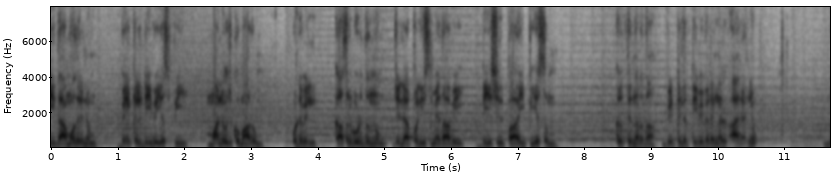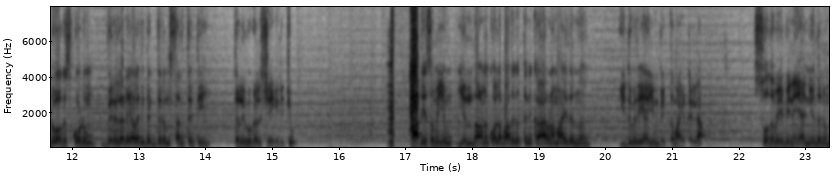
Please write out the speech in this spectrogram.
ഐ ദാമോദരനും ബേക്കൽ ഡിവൈഎസ്പി മനോജ് കുമാറും ഒടുവിൽ കാസർഗോഡ് നിന്നും ജില്ലാ പോലീസ് മേധാവി ഡി ശില്പ ഐ പി എസും കൃത്യം നടന്ന വീട്ടിലെത്തി വിവരങ്ങൾ ആരാഞ്ഞു. ഡോഗ് സ്ക്വാഡും വിരലടയാള വിദഗ്ധരും സ്ഥലത്തെത്തി തെളിവുകൾ ശേഖരിച്ചു. അതേസമയം എന്താണ് കൊലപാതകത്തിന് കാരണമായതെന്ന് ഇതുവരെയായും വ്യക്തമായിട്ടില്ല. സ്വതവേ വിനയാന്യുതനും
